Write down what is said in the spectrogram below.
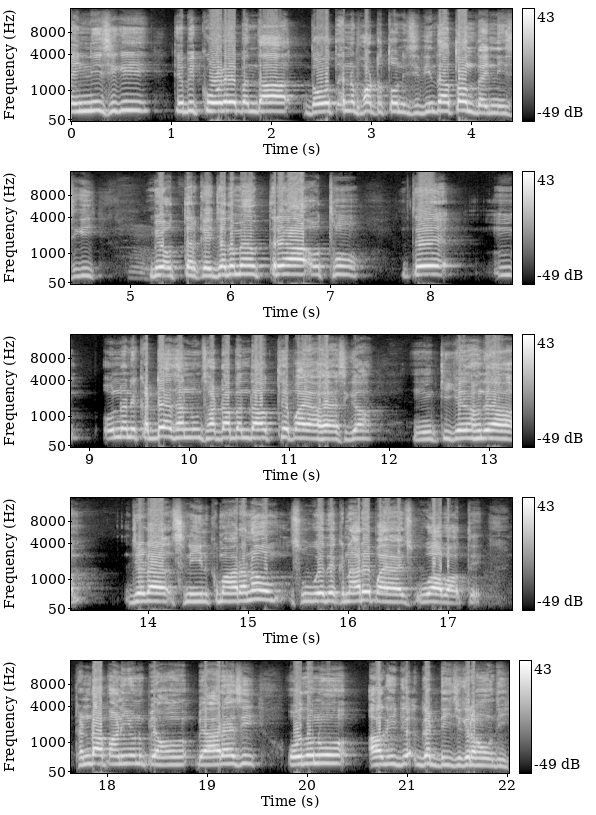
ਇੰਨੀ ਸੀਗੀ ਕਿ ਵੀ ਕੋਲੇ ਬੰਦਾ 2-3 ਫੁੱਟ ਤੋਂ ਨਹੀਂ ਸੀ ਦਿੰਦਾ, ਧੁੰਦ ਇੰਨੀ ਸੀਗੀ ਵੀ ਉੱਤਰ ਕੇ। ਜਦੋਂ ਮੈਂ ਉਤਰਿਆ ਉੱਥੋਂ ਤੇ ਉਹਨਾਂ ਨੇ ਕੱਢਿਆ ਸਾਨੂੰ, ਸਾਡਾ ਬੰਦਾ ਉੱਥੇ ਪਾਇਆ ਹੋਇਆ ਸੀਗਾ। ਕੀ ਕਹਿੰਦੇ ਹੁੰਦਾ ਜਿਹੜਾ ਸੁਨੀਲ ਕੁਮਾਰ ਆ ਨਾ, ਉਹ ਸੂਏ ਦੇ ਕਿਨਾਰੇ ਪਾਇਆ ਹੈ ਸੂਆ ਵਾ ਉੱਥੇ। ਠੰਡਾ ਪਾਣੀ ਉਹਨੂੰ ਪਿਆਉ, ਪਿਆ ਰਿਹਾ ਸੀ, ਉਦੋਂ ਨੂੰ ਆ ਗਈ ਗ- ਗੱਡੀ ਜਗਰਾਉਂ ਦੀ।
